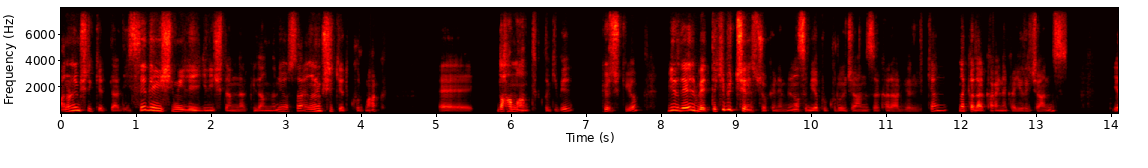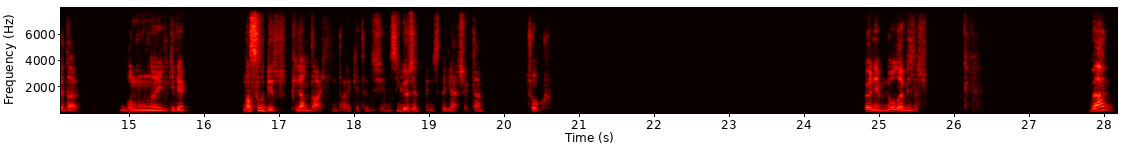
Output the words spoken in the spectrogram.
Anonim şirketlerde hisse değişimiyle ilgili işlemler planlanıyorsa anonim şirket kurmak e, daha mantıklı gibi gözüküyor. Bir de elbette ki bütçeniz çok önemli. Nasıl bir yapı kuracağınıza karar verirken ne kadar kaynak ayıracağınız ya da bununla ilgili nasıl bir plan dahilinde hareket edeceğinizi gözetmeniz de gerçekten çok önemli olabilir. Ben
